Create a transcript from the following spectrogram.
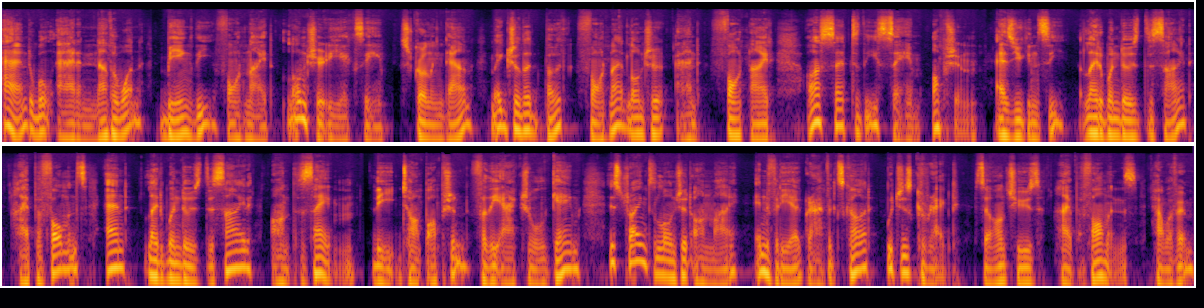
and we'll add another one being the Fortnite launcher exe. Scrolling down, make sure that both Fortnite launcher and Fortnite are set to the same option. As you can see, let Windows decide high performance and let Windows decide aren't the same. The top option for the actual game is trying to launch it on my NVIDIA graphics card, which is correct, so I'll choose high performance. However,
